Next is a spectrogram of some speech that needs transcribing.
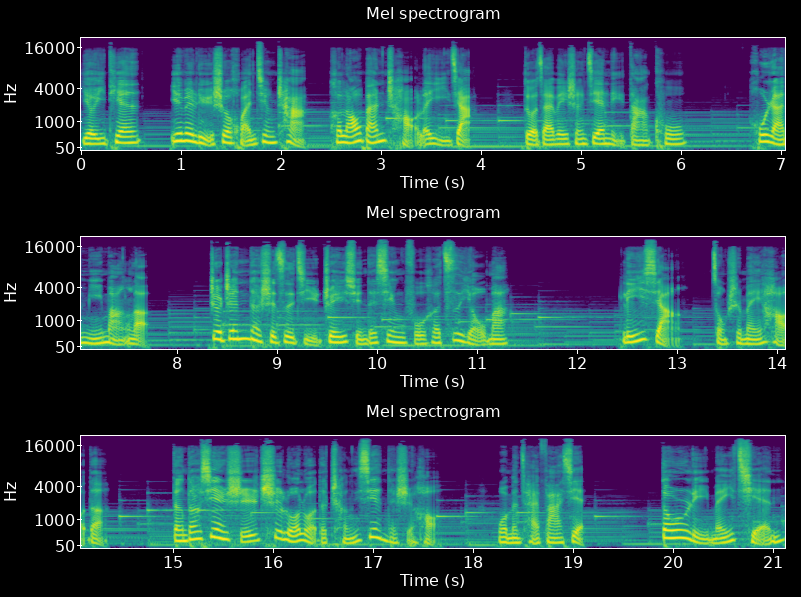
有一天，因为旅社环境差，和老板吵了一架，躲在卫生间里大哭。忽然迷茫了，这真的是自己追寻的幸福和自由吗？理想总是美好的，等到现实赤裸裸的呈现的时候，我们才发现，兜里没钱，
